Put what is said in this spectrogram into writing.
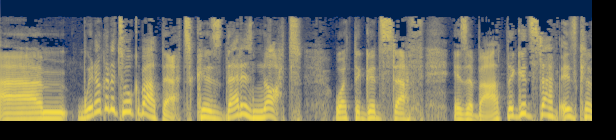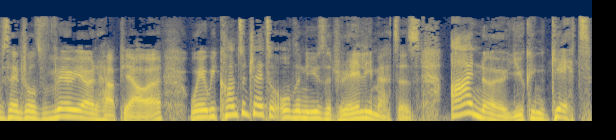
Um, we're not going to talk about that because that is not what the good stuff is about. The good stuff is Cliff Central's very own happy hour where we concentrate on all the news that really matters. I know you can get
